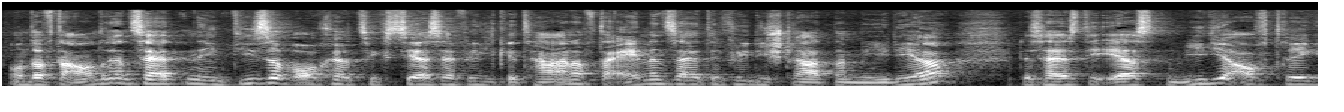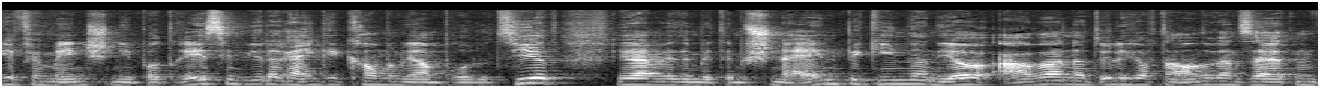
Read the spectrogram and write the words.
Und auf der anderen Seite, in dieser Woche hat sich sehr, sehr viel getan. Auf der einen Seite für die Stratner Media, das heißt, die ersten Videoaufträge für Menschen im Porträt sind wieder reingekommen, wir haben produziert, wir werden wieder mit dem Schneiden beginnen, ja, aber natürlich auf der anderen Seite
